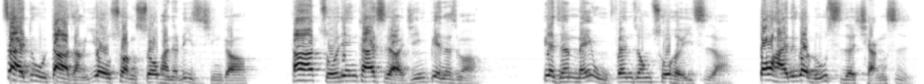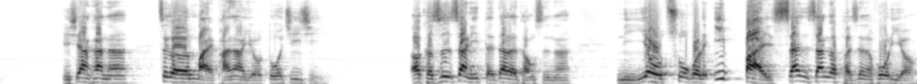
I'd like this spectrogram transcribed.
再度大涨，又创收盘的历史新高。”它昨天开始啊，已经变成什么？变成每五分钟撮合一次啊，都还能够如此的强势。你想想看呢，这个买盘啊有多积极啊？可是，在你等待的同时呢，你又错过了一百三十三个 percent 的获利哦。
